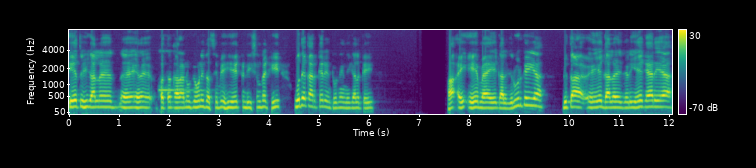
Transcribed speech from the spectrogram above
ਇਹ ਤੁਸੀਂ ਗੱਲ, ਇਹ ਪੱਤਰਕਾਰਾਂ ਨੂੰ ਕਿਉਂ ਨਹੀਂ ਦੱਸੀ ਵੀ ਅਸੀਂ ਇਹ ਕੰਡੀਸ਼ਨ ਰੱਖੀ? ਉਹਦੇ ਕਰਕੇ ਰਿੰਟੂ ਨੇ ਇੰਨੀ ਗੱਲ ਕਹੀ। ਹਾਂ ਇਹ ਮੈਂ ਇਹ ਗੱਲ ਜ਼ਰੂਰ ਕਹੀ ਆ ਵੀ ਤਾਂ ਇਹ ਗੱਲ ਜਿਹੜੀ ਇਹ ਕਹਿ ਰਹੇ ਆ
